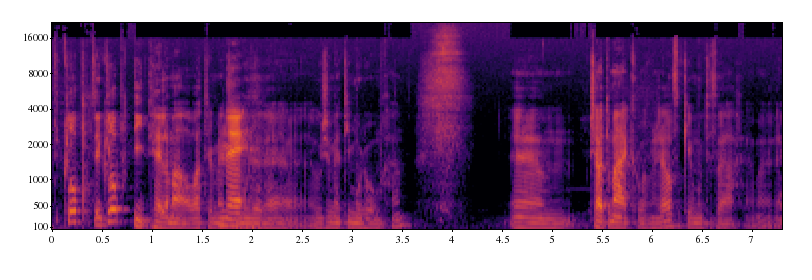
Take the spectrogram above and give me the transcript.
het klopt, het klopt niet helemaal wat er met Nee. die moeder, eh, hoe ze met die moeder omgaan. Ehm, ik zou het maken voor mezelf een keer moeten vragen. Maar, is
